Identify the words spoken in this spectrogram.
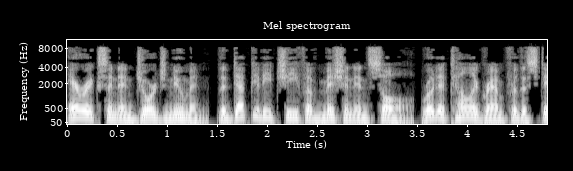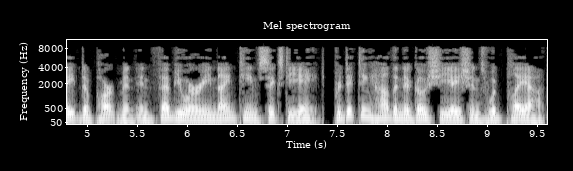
Erickson and George Newman, the deputy chief of mission in Seoul, wrote a telegram for the State Department in February 1968, predicting how the negotiations would play out.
